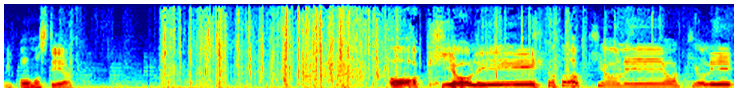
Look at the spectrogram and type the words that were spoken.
We almost there. Occhio lì, occhio lì, occhio lì.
